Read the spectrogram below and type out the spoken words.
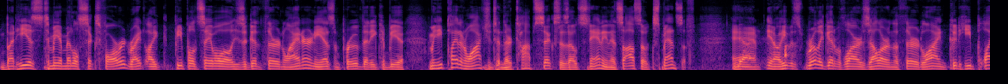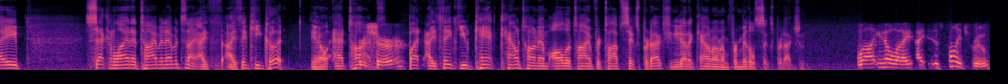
But he is, to me, a middle six forward, right? Like people would say, well, he's a good third liner, and he hasn't proved that he could be a. I mean, he played in Washington. Their top six is outstanding. It's also expensive. And, Yeah. you know, he was really good with Lars Eller in the third line. Could he play second line at time in Edmonton? I, I, I think he could. You know, at times. sure. But I think you can't count on him all the time for top six production. You got to count on him for middle six production. Well, you know what? I, I it's probably true,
